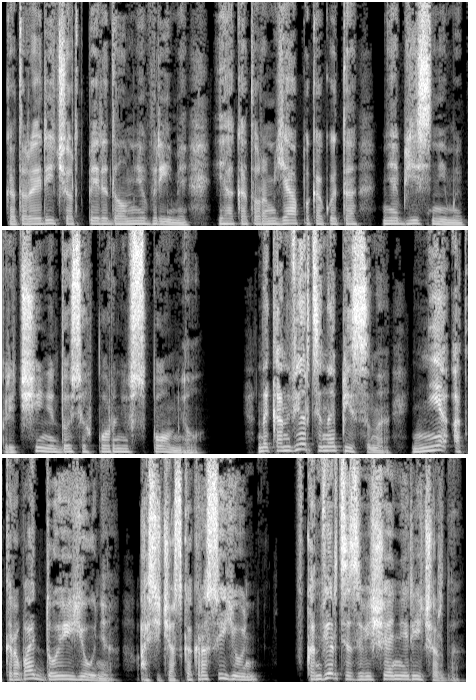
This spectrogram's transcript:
который Ричард передал мне в Риме и о котором я по какой-то необъяснимой причине до сих пор не вспомнил. На конверте написано «Не открывать до июня», а сейчас как раз июнь. В конверте завещание Ричарда.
